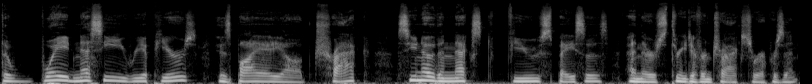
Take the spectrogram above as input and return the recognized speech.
The way Nessie reappears is by a uh, track so you know the next few spaces, and there's three different tracks to represent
